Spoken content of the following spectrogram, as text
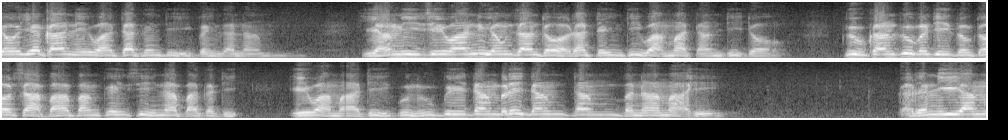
တောယခာနေဝတတန္တိပိန္ဒနံယံမိဇေဝနုယုံဇံတော်ရတိန်တိဝမတံတိတော်ဒုက္ခံသူပတိသုတ်တော်သဗ္ဗပံကိဉ္စီနပတတိဧဝမာတိကုဏုပေတံပရိတံတံပနာမဟိ ကရဏီယမ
